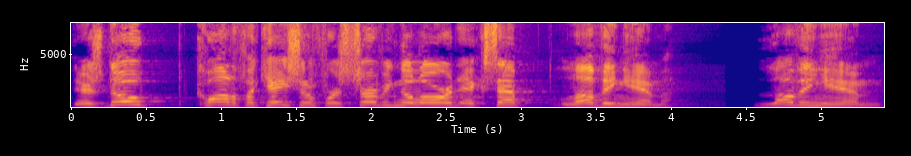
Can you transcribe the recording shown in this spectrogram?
There's no qualification for serving the Lord except loving Him. Loving Him.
